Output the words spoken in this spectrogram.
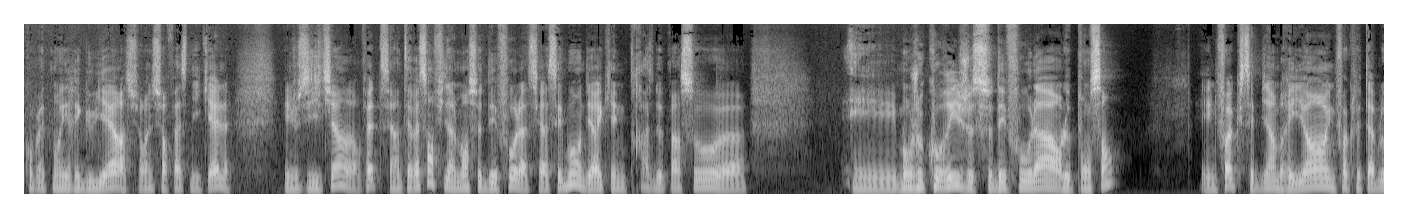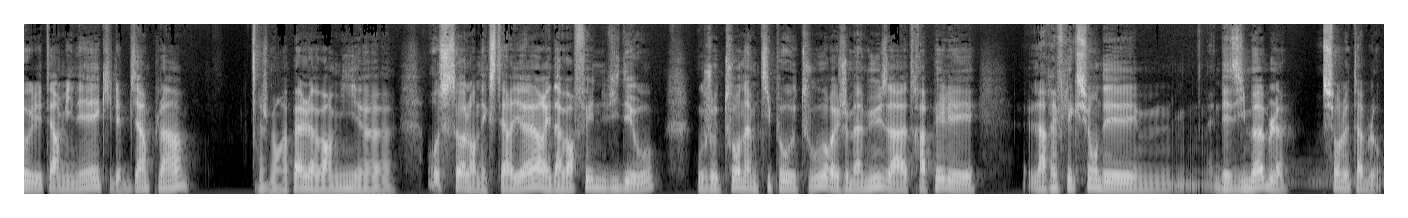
complètement irrégulière sur une surface nickel. Et je me suis dit tiens en fait c'est intéressant finalement ce défaut là c'est assez beau on dirait qu'il y a une trace de pinceau. Euh. Et bon je corrige ce défaut là en le ponçant. Et une fois que c'est bien brillant, une fois que le tableau il est terminé, qu'il est bien plein, je me rappelle avoir mis au sol en extérieur et d'avoir fait une vidéo où je tourne un petit peu autour et je m'amuse à attraper les, la réflexion des, des immeubles sur le tableau.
